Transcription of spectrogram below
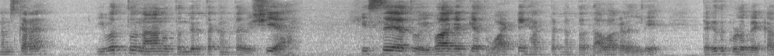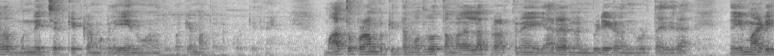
ನಮಸ್ಕಾರ. ಇವತ್ತು ನಾನು ತಂದಿರತಕ್ಕಂಥ ವಿಷಯ ಹಿಸ್ಸೆ ಅಥವಾ ವಿಭಾಗಕ್ಕೆ ಅಥವಾ ವಾಟ್ನಿಗೆ ಹಾಕ್ತಕ್ಕಂಥ ದಾವಾಗಳಲ್ಲಿ ತೆಗೆದುಕೊಳ್ಳಬೇಕಾದ ಮುನ್ನೆಚ್ಚರಿಕೆ ಕ್ರಮಗಳೇನು ಅನ್ನೋದ್ರ ಬಗ್ಗೆ ಮಾತಾಡೋಕ್ಕೋಗಿದ್ದೀನಿ ಮಾತು ಪ್ರಾರಂಭಕ್ಕಿಂತ ಮೊದಲು ತಮ್ಮಲ್ಲೆಲ್ಲ ಪ್ರಾರ್ಥನೆ, ಯಾರ್ಯಾರು ನನ್ನ ವಿಡಿಯೋಗಳನ್ನು ನೋಡ್ತಾ ಇದ್ದೀರಾ, ದಯಮಾಡಿ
